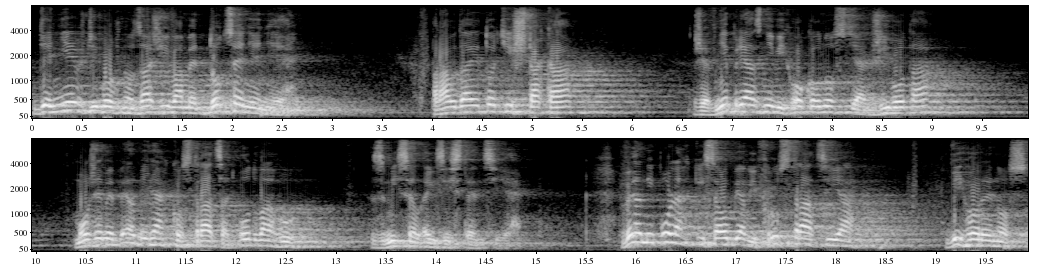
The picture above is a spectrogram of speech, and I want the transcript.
kde nevždy možno zažívame docenenie. Pravda je totiž taká, že v nepriaznivých okolnostiach života môžeme veľmi ľahko strácať odvahu, zmysel existencie. Veľmi poľahky sa objaví frustrácia, vyhorenosť,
